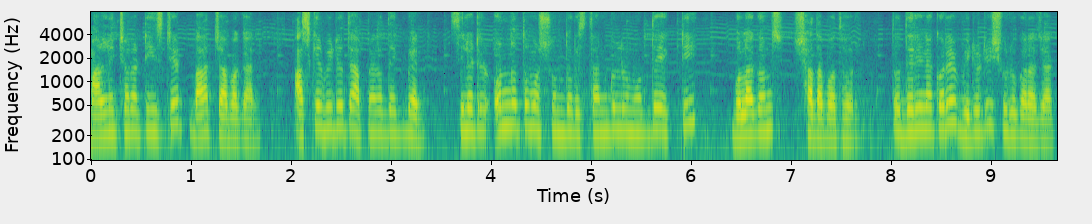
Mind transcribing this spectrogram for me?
মালনীছড়া টি স্টেট বা চা বাগান। আজকের ভিডিওতে আপনারা দেখবেন সিলেটের অন্যতম সুন্দর স্থানগুলোর মধ্যে একটি বোলাগঞ্জ সাদা পাথর। তো দেরি না করে ভিডিওটি শুরু করা যাক।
